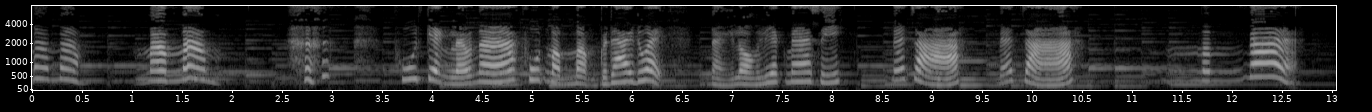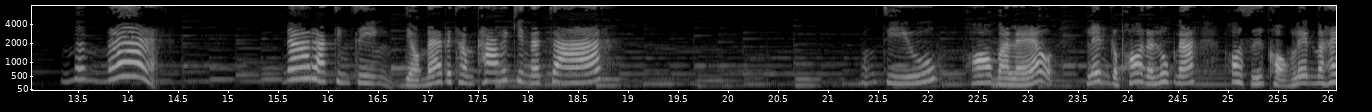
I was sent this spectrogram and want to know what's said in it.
มัมมัมมัมมัม พูดเก่งแล้วนะ พูดหม่ำหม่ำก็ได้ด้วย ไหนลองเรียกแม่สิ แม่จ๋า แม่จ๋ามัมแม่มัมแม่น่ารักจริงๆ เดี๋ยวแม่ไปทำข้าวให้กินนะจ๊ะ น้องจิ๋วพ่อมาแล้ว เล่นกับพ่อนะลูกนะ พ่อซื้อของเล่นมาให้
